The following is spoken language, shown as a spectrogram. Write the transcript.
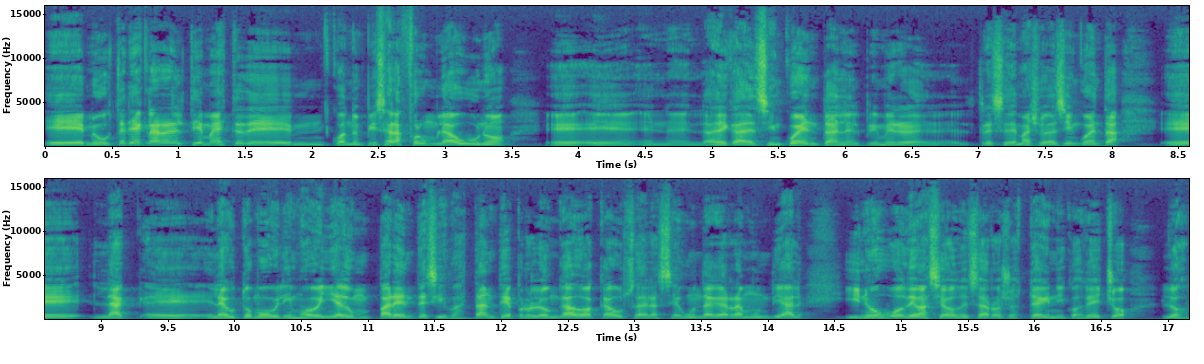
Eh, me gustaría aclarar el tema este de mm, cuando empieza la Fórmula 1, eh, en, la década del 50, en el primer el 13 de mayo del 50, el automovilismo venía de un paréntesis bastante prolongado a causa de la Segunda Guerra Mundial y no hubo demasiados desarrollos técnicos. De hecho, los,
